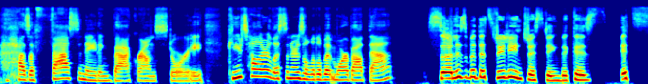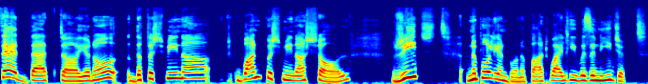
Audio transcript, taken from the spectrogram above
has a fascinating background story. Can you tell our listeners a little bit more about that? So, Elizabeth, it's really interesting because it's said that, uh, you know, the Pashmina, one Pashmina shawl reached Napoleon Bonaparte while he was in Egypt.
